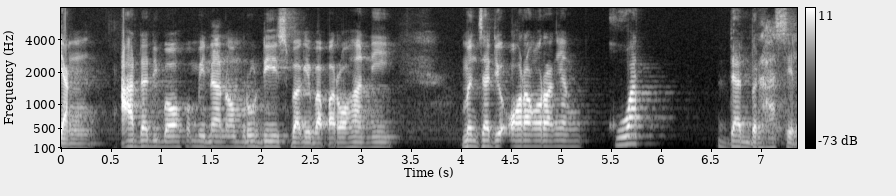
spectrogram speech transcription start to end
yang ada di bawah pembinaan Om Rudi sebagai Bapak Rohani menjadi orang-orang yang kuat dan berhasil.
